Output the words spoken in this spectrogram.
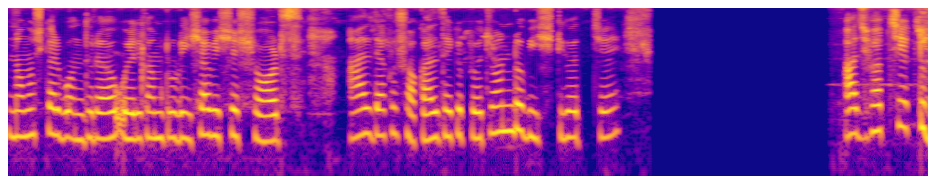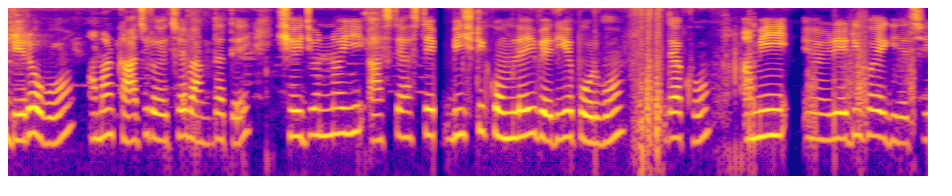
নমস্কার বন্ধুরা, ওয়েলকাম টু রিশা বিশ্বের শর্টস। আজ দেখো সকাল থেকে প্রচণ্ড বৃষ্টি হচ্ছে। আজ ভাবছি একটু বেরোবো, আমার কাজ রয়েছে বাগদাতে, সেই জন্যই আস্তে আস্তে বৃষ্টি কমলেই বেরিয়ে পড়ব। দেখো, আমি রেডি হয়ে গিয়েছি।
